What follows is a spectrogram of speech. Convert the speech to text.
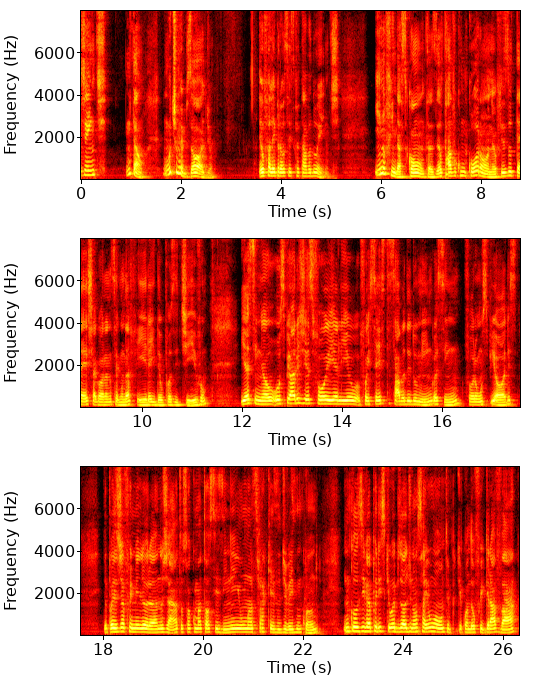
gente. Então, no último episódio, eu falei pra vocês que eu tava doente. E no fim das contas, eu tava com corona. Eu fiz o teste agora na segunda-feira e deu positivo. E assim, eu, os piores dias foi ali, foi sexta, sábado e domingo, assim, foram os piores. Depois já fui melhorando já, tô só com uma tossezinha e umas fraquezas de vez em quando. Inclusive é por isso que o episódio não saiu ontem, porque quando eu fui gravar,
